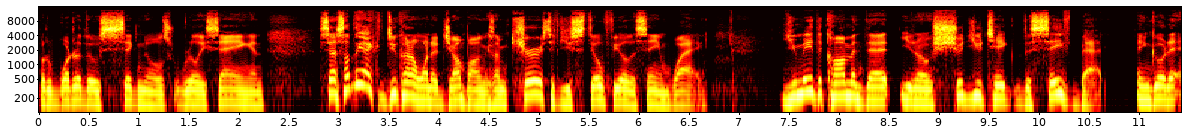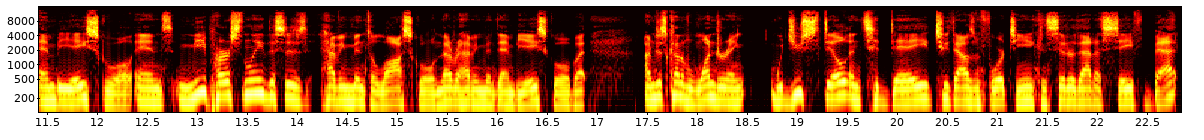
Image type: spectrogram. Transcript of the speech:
But what are those signals really saying? And so something I do kind of want to jump on because I'm curious if you still feel the same way. You made the comment that, you know, should you take the safe bet and go to MBA school? And me personally, this is having been to law school, never having been to MBA school, but I'm just kind of wondering, would you still in today 2014 consider that a safe bet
